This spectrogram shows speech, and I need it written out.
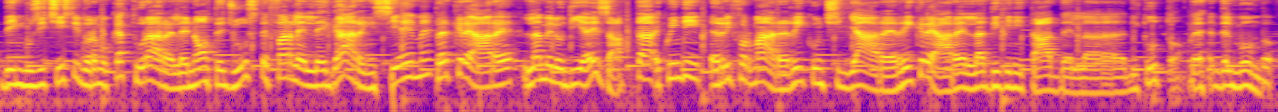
dei musicisti, dovremmo catturare le note giuste, farle legare insieme per creare la melodia esatta e quindi riformare, riconciliare, ricreare la divinità del, di tutto, del mondo.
